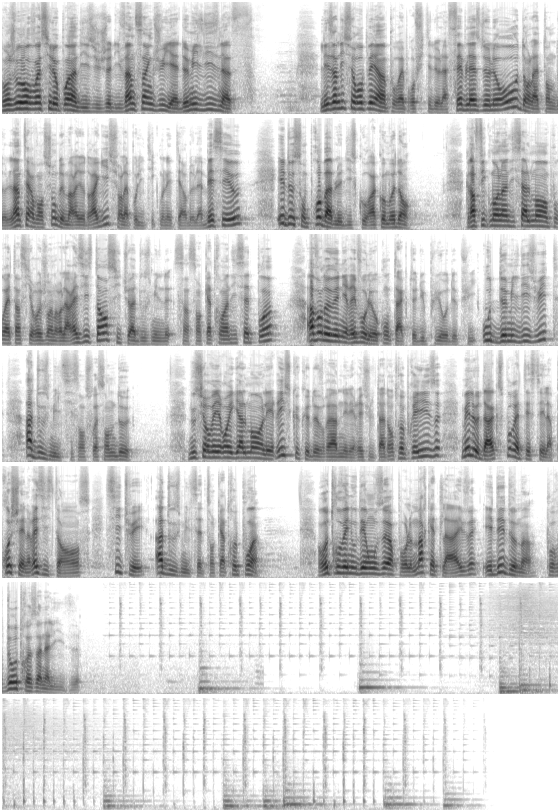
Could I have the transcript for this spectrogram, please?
Bonjour, voici le point indice du jeudi 25 juillet 2019. Les indices européens pourraient profiter de la faiblesse de l'euro dans l'attente de l'intervention de Mario Draghi sur la politique monétaire de la BCE et de son probable discours accommodant. Graphiquement, l'indice allemand pourrait ainsi rejoindre la résistance, située à 12 597 points, avant de venir évoluer au contact du plus haut depuis août 2018 à 12 662. Nous surveillerons également les risques que devraient amener les résultats d'entreprise, mais le DAX pourrait tester la prochaine résistance, située à 12 704 points. Retrouvez-nous dès 11h pour le Market Live et dès demain pour d'autres analyses.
